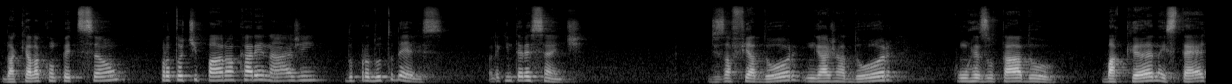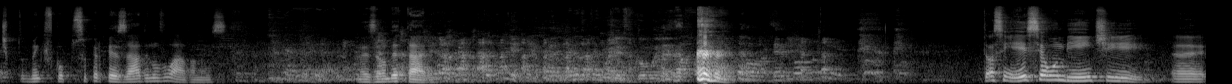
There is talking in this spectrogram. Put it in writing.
daquela competição prototiparam a carenagem do produto deles. Olha que interessante. Desafiador, engajador, com um resultado bacana, estético, tudo bem que ficou super pesado e não voava, mas mas é um detalhe. Então, assim, esse é o ambiente é,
